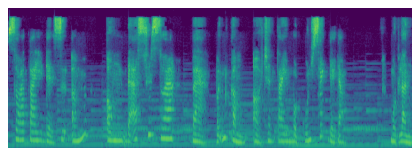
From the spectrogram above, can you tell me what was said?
xoa tay để giữ ấm, ông đã suýt xoa và vẫn cầm ở trên tay một cuốn sách để đọc. Một lần,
